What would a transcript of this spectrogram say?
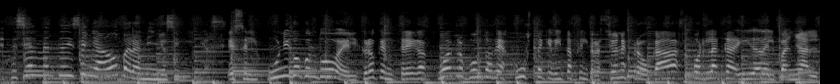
especialmente diseñado para niños y niñas. Es el único conduo velcro que entrega cuatro puntos de ajuste que evita filtraciones provocadas por la caída del pañal.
